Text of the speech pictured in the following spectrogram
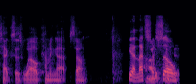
texts as well coming up. So Yeah, and that's think so. it's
